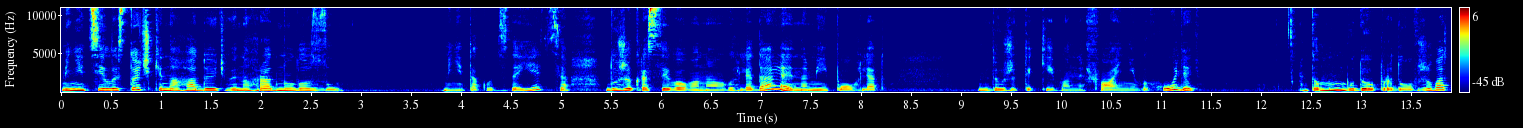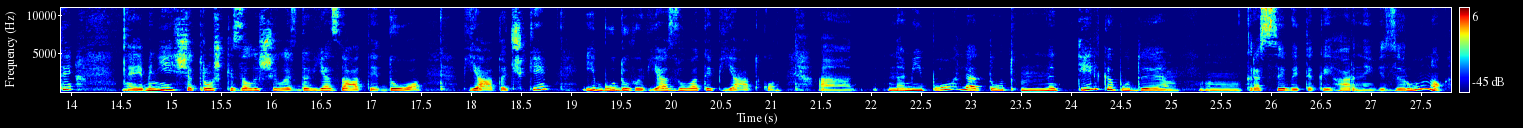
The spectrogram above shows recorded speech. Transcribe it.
мені ці листочки нагадують виноградну лозу. Мені так от здається, дуже красиво воно виглядає, на мій погляд. Дуже такі вони файні виходять. Тому буду продовжувати. Мені ще трошки залишилось дов'язати до п'яточки і буду вив'язувати п'ятку. На мій погляд, тут не тільки буде красивий такий гарний візерунок,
